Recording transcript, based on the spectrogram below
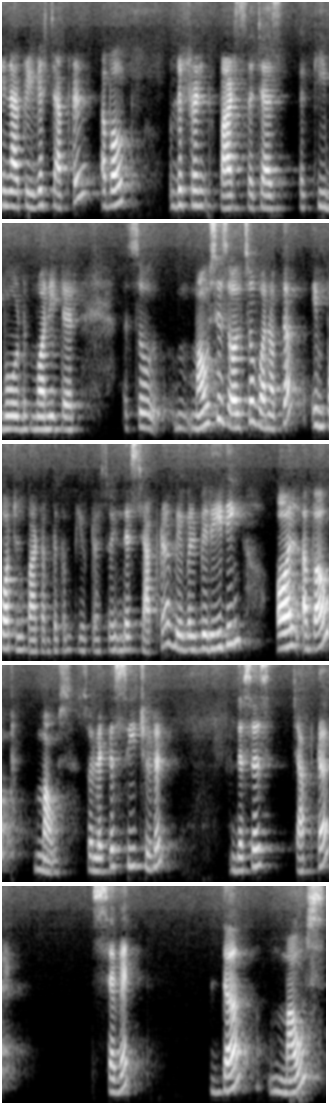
in our previous chapter about different parts such as keyboard monitor So mouse is also one of the important part of the computer. So in this chapter we will be reading all about mouse. So let us see children. This is chapter 7 the mouse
